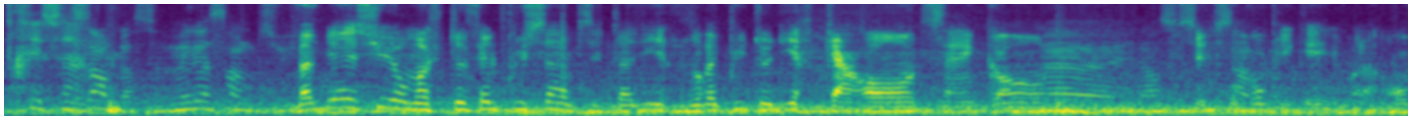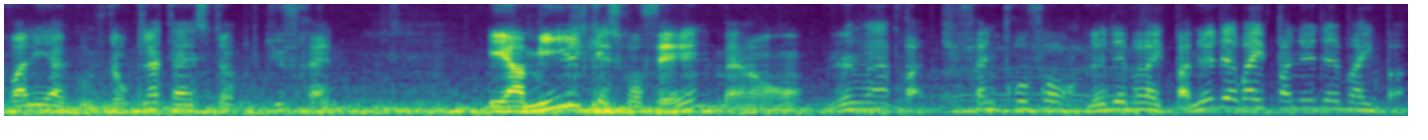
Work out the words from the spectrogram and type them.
très C'est simple. simple, hein, c'est méga simple. c'est Bah bien sûr, moi je te fais le plus simple, c'est-à-dire j'aurais pu te dire 40, 50, Ouais, ouais, non, C'est simple. compliqué. Voilà, on va aller à gauche. Donc là, tu as un stop, tu freines. Et à 1000, qu'est-ce qu'on fait? Ben, on ne va pas. Tu freines trop fort. Ne débraye pas, ne débraye pas, ne débraye pas.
